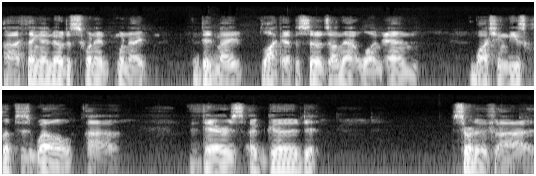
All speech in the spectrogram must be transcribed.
uh, a thing I noticed when I when I did my block episodes on that one and watching these clips as well, uh, there's a good sort of uh,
